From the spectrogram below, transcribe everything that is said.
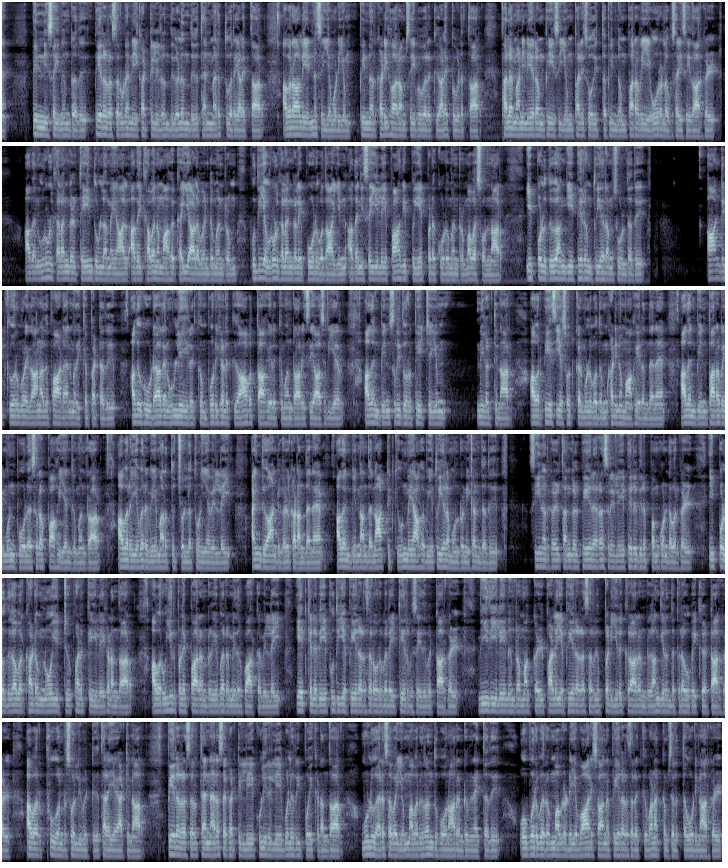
பின் இசை நின்றது பேரரசருடனே கட்டிலிருந்து எழுந்து தன் மருத்துவரை அழைத்தார். அவரால் என்ன செய்ய முடியும்? பின்னர் கடிகாரம் செய்பவருக்கு அழைப்பு விடுத்தார். பல மணி நேரம் பேசியும் பரிசோதித்த பின்னும் பறவையை ஓரளவு சரி செய்தார்கள். அதன் உருள்கலங்கள் தேய்ந்துள்ளமையால் அதை கவனமாக கையாள வேண்டும் என்றும் புதிய உருள்கலங்களை போடுவதாயின் அதன் இசையிலே பாதிப்பு ஏற்படக்கூடும் என்றும் அவர் சொன்னார். இப்பொழுது அங்கே பெரும் துயரம் சூழ்ந்தது. ஆண்டிற்கு ஒரு முறைதான் அது பாட அனுமதிக்கப்பட்டது. அதுகூட அதன் உள்ளே இருக்கும் பொறிகளுக்கு ஆபத்தாக இருக்கும் என்றார் இசை ஆசிரியர் அதன் பின் சிறிதொரு பேச்சையும் நிகழ்த்தினார். அவர் பேசிய சொற்கள் முழுவதும் கடினமாக இருந்தன. அதன் பின் பறவை முன்போல சிறப்பாக இயங்கும் என்றார். அவரை எவருமே மறுத்துச் சொல்ல துணியவில்லை. ஐந்து ஆண்டுகள் கடந்தன. அதன் பின் அந்த நாட்டிற்கு உண்மையாகவே துயரம் ஒன்று நிகழ்ந்தது. சீனர்கள் தங்கள் பேரரசரிலே பெருவிருப்பம் கொண்டவர்கள். இப்பொழுது அவர் கடும் நோயிற்று படுக்கையிலே கிடந்தார். அவர் உயிர் பிழைப்பார் என்று எவரும் எதிர்பார்க்கவில்லை. ஏற்கனவே புதிய பேரரசர் ஒருவரை தேர்வு செய்து விட்டார்கள். வீதியிலே நின்ற மக்கள் பழைய பேரரசர் எப்படி இருக்கிறார் என்று அங்கிருந்த பிரபுவை கேட்டார்கள். அவர் பூ என்று சொல்லிவிட்டு தலையை ஆட்டினார் பேரரசர் தன் அரச கட்டிலே குளிரிலே வெளிறிப் போய் கிடந்தார். முழு அரசவையும் அவர் இறந்து போனார் என்று நினைத்தது. ஒவ்வொருவரும் அவருடைய வாரிசான பேரரசருக்கு வணக்கம் செலுத்த ஓடினார்கள்.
